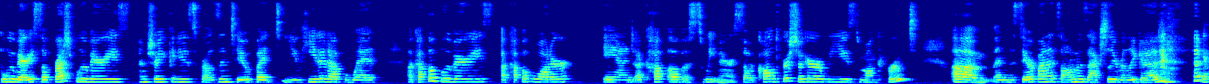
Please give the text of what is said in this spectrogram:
blueberries, so fresh blueberries. I'm sure you could use frozen too, but you heat it up with a cup of blueberries, a cup of water, and a cup of a sweetener. So it called for sugar. We used monk fruit. Um, and the syrup on its own was actually really good. yeah,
